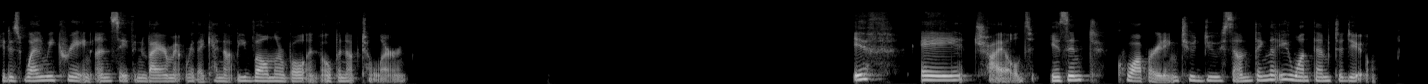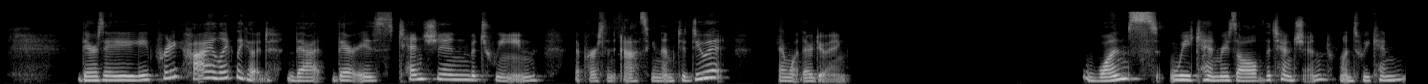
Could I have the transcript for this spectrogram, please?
It is when we create an unsafe environment where they cannot be vulnerable and open up to learn. if a child isn't cooperating to do something that you want them to do, there's a pretty high likelihood that there is tension between the person asking them to do it and what they're doing. Once we can resolve the tension, once we can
